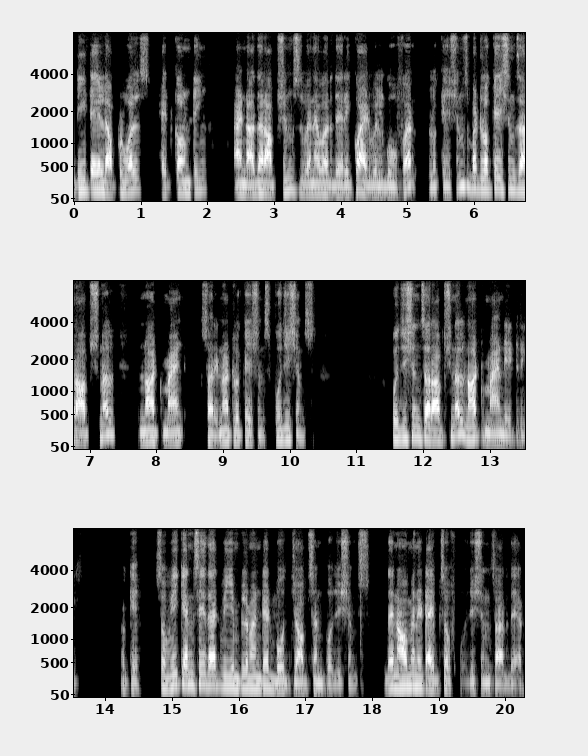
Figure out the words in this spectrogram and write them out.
detailed approvals, head counting, and other options whenever they required we'll go for locations. But locations are optional, not man sorry, not locations, positions. Positions are optional, not mandatory. Okay. So we can say that we implemented both jobs and positions. Then how many types of positions are there?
